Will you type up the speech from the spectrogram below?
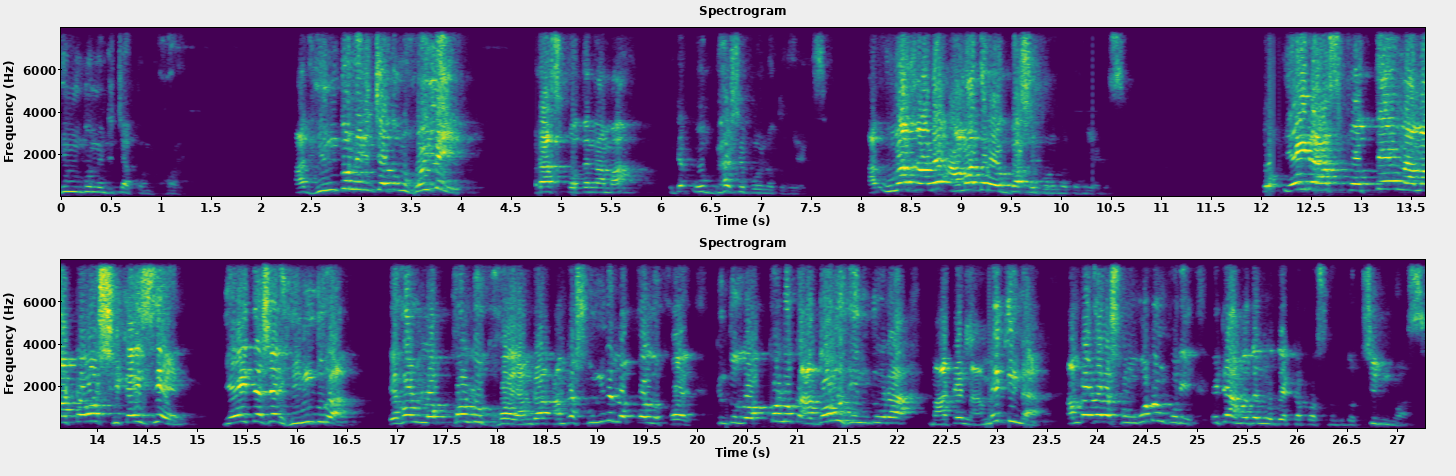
হিন্দু নির্যাতন হয়। আর হিন্দু নির্যাতন হইলেই রাজপথে নামা এটা অভ্যাসে পরিণত হয়ে গেছে। আর উনার কারণে আমাদের অভ্যাসে পরিণত হয়ে গেছে। তো এই রাজপথে নামাটাও শিখাইছেন এই দেশের হিন্দুরা, এখন লক্ষ লোক হয়, আমরা আমরা শুনি না লক্ষ লোক হয়, কিন্তু লক্ষ লোক আদৌ হিন্দুরা মাঠে নামে কিনা, আমরা যারা সংগঠন করি, এটা আমাদের মধ্যে একটা প্রশ্নবোধক চিহ্ন আছে।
